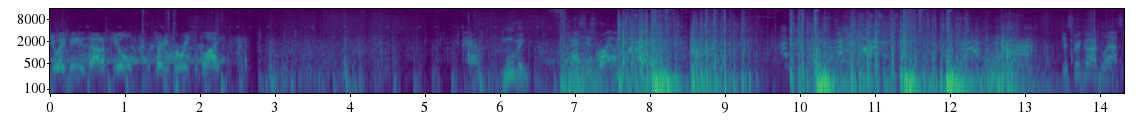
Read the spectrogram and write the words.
UAV is out of fuel. Returning for resupply. Moving. Gas is right on your tail. Disregard last.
